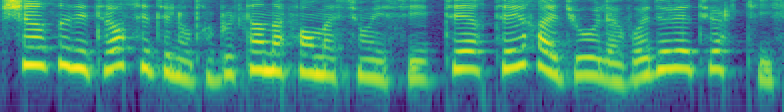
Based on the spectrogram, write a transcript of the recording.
Chers auditeurs, c'était notre bulletin d'information ici, TRT Radio La Voix de la Turquie.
